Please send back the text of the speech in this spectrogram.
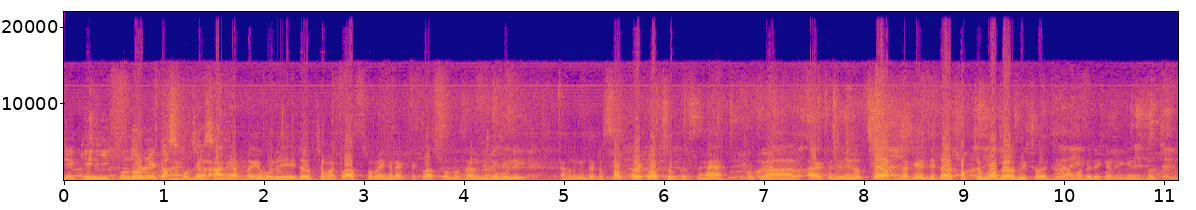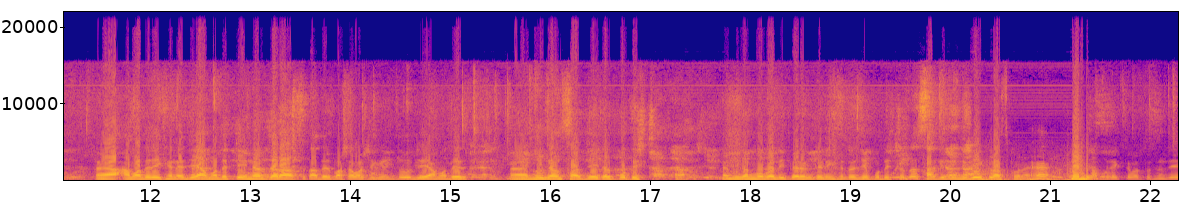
যে কে কি কোন ধরনের কাজ করছে আমি আপনাকে বলি এটা হচ্ছে আমার ক্লাসরুম এখানে একটা ক্লাস চলতেছে আমি যদি বলি এখন কিন্তু একটা সফটওয়্যার ক্লাস চলতেছে হ্যাঁ? আর আরেকটা জিনিস হচ্ছে আপনাকে যেটা সবচেয়ে মজার বিষয় যে আমাদের এখানে কিন্তু আমাদের এখানে যে আমাদের ট্রেনার যারা আছে তাদের পাশাপাশি কিন্তু যে আমাদের মিজান স্যার যে এটার প্রতিষ্ঠাতা Mizan mobile repair and training centre যে প্রতিষ্ঠাতা স্যার কিন্তু নিজেই ক্লাস করে হ্যাঁ? আপনি দেখতে পাচ্ছেন যে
